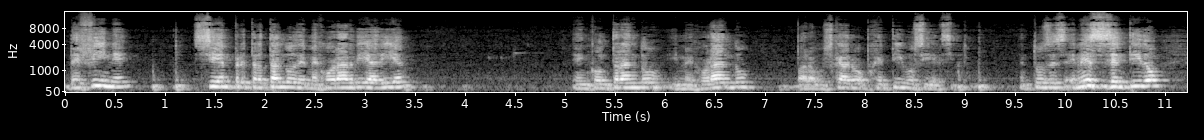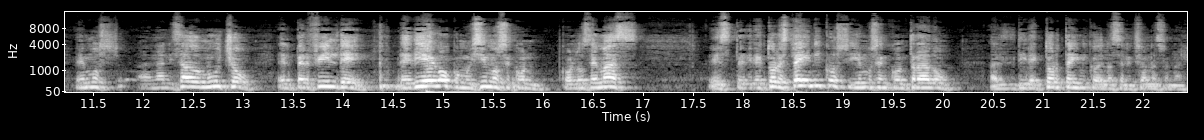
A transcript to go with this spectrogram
define siempre tratando de mejorar día a día, encontrando y mejorando para buscar objetivos y éxito. Entonces, en ese sentido, hemos analizado mucho el perfil de, Diego, como hicimos con, los demás este, directores técnicos, y hemos encontrado al director técnico de la selección nacional.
